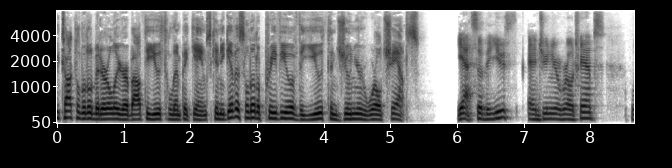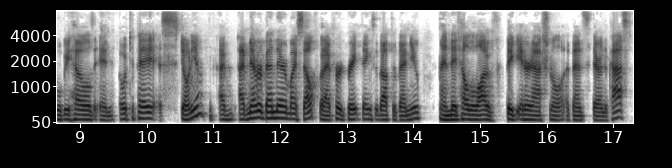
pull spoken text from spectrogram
We talked a little bit earlier about the Youth Olympic Games. Can you give us a little preview of the Youth and Junior World Champs? Yeah, so the Youth and Junior World Champs will be held in Otepää, Estonia. I've, I've never been there myself, but I've heard great things about the venue, and they've held a lot of big international events there in the past.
